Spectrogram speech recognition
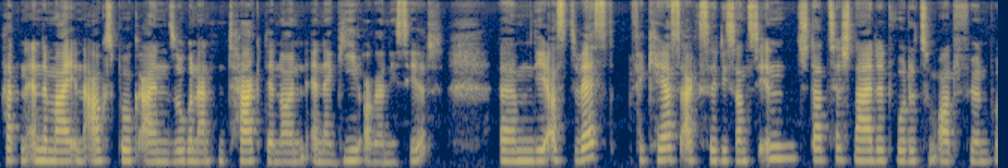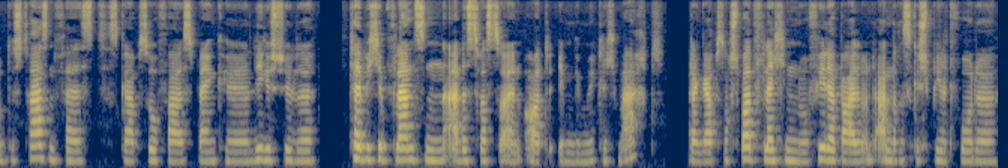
hatten Ende Mai in Augsburg einen sogenannten Tag der neuen Energie organisiert. Ähm, die Ost-West Verkehrsachse, die sonst die Innenstadt zerschneidet, wurde zum Ort für ein buntes Straßenfest. Es gab Sofas, Bänke, Liegestühle, Teppiche, Pflanzen, alles, was so einen Ort eben gemütlich macht. Dann gab es noch Sportflächen, wo Federball und anderes gespielt wurde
